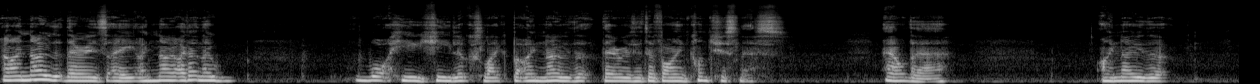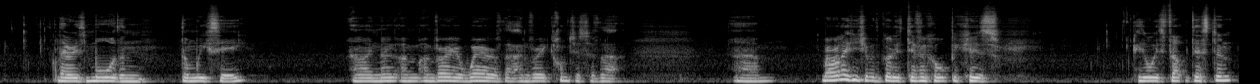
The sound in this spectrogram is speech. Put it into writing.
And I know that there is a, I know, I don't know what he, she looks like, but I know that there is a divine consciousness out there. I know that there is more than, than we see. And I know I'm, I'm very aware of that and very conscious of that. Um, my relationship with God is difficult because he's always felt distant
